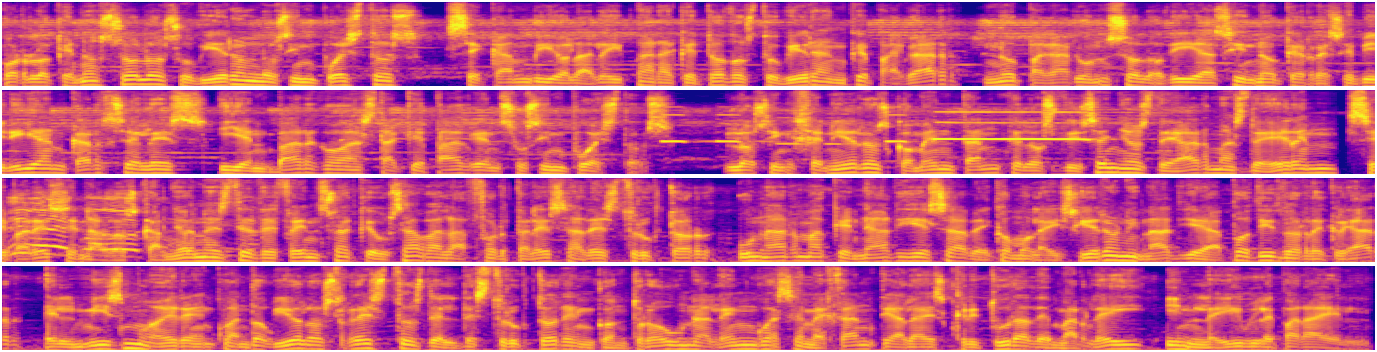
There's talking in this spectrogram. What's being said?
por lo que no solo subieron los impuestos, se cambió la ley para que todos tuvieran que pagar, no pagar un solo día sino que recibirían cárceles y embargo hasta que paguen sus impuestos. Los ingenieros comentan que los diseños de armas de Eren se parecen a los cañones de defensa que usaba la fortaleza destructor, un arma que nadie sabe cómo la hicieron y nadie ha podido recrear, el mismo Eren cuando vio los restos del destructor encontró una lengua semejante a la escritura de Marley, inleíble para él.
